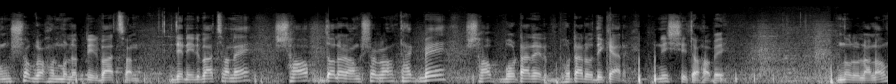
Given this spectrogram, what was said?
অংশগ্রহণমূলক নির্বাচন। যে নির্বাচনে সব দলের অংশগ্রহণ থাকবে, সব ভোটারের ভোটার অধিকার নিশ্চিত হবে। নুরুল আলম,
